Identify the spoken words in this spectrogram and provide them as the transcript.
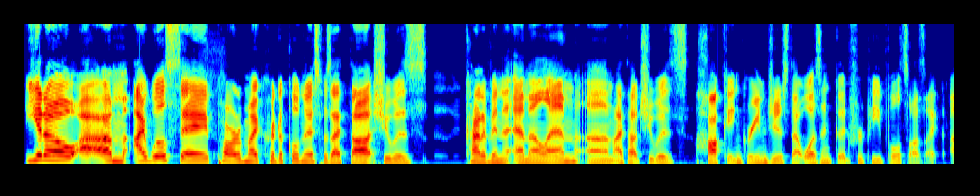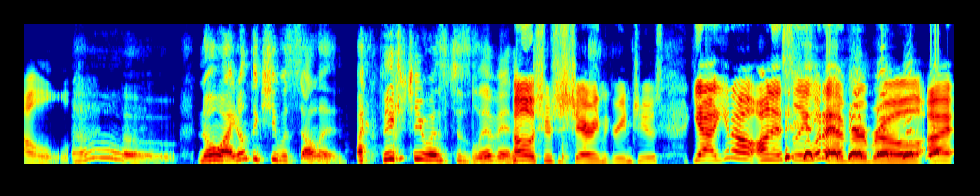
You know, um, I will say part of my criticalness was I thought she was kind of in an MLM. Um, I thought she was hawking green juice that wasn't good for people. So I was like, oh, Oh no, I don't think she was selling. I think she was just living. oh, she was just sharing the green juice. Yeah, you know, honestly, whatever, bro. I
